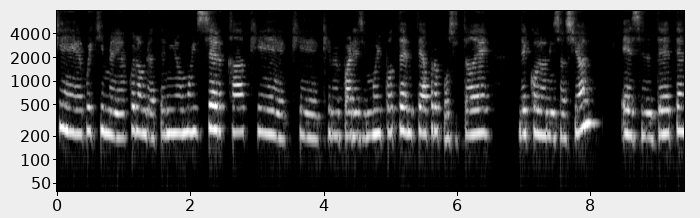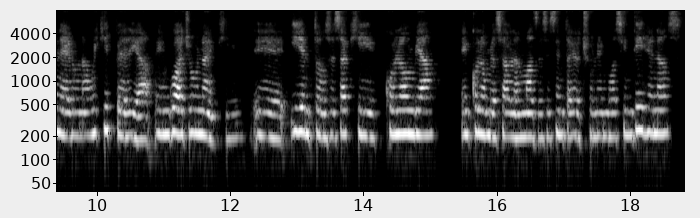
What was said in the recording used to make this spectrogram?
que Wikimedia Colombia ha tenido muy cerca, que, que, que me parece muy potente a propósito de, de, colonización, es el de tener una Wikipedia en Guayunaiki. Eh, y entonces aquí Colombia, en Colombia se hablan más de 68 lenguas indígenas,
